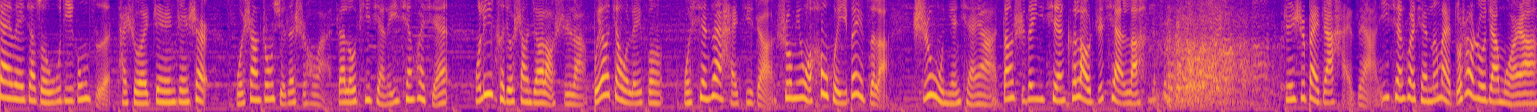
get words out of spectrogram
下一位叫做无敌公子，他说真人真事儿。我上中学的时候啊，在楼梯捡了一千块钱，我立刻就上交老师了，不要叫我雷锋。我现在还记着，说明我后悔一辈子了。十五年前呀，当时的一千可老值钱了，真是败家孩子呀！一千块钱能买多少肉夹馍呀？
